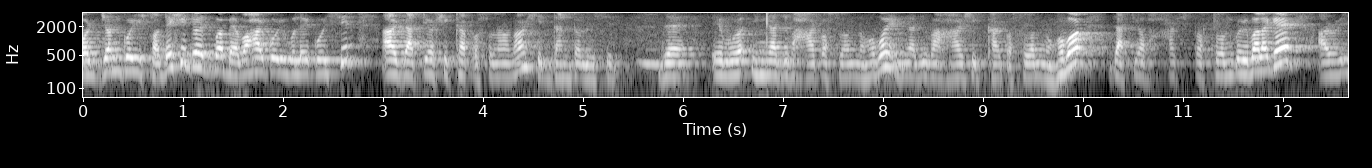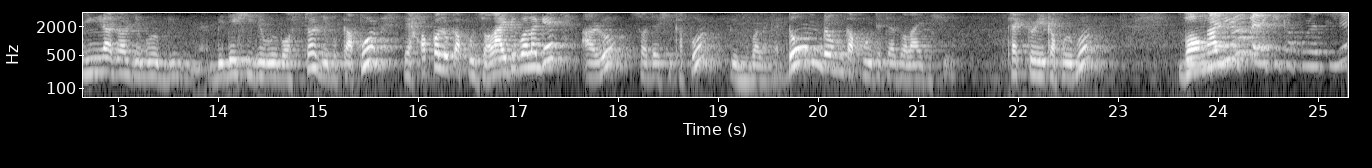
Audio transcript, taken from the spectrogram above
বৰ্জন কৰি স্বদেশী দ্ৰব্য ব্যৱহাৰ কৰিবলৈ কৈছিল আৰু জাতীয় শিক্ষা প্ৰচলনৰ সিদ্ধান্ত লৈছিল। যে এইবোৰ ইংৰাজী ভাষাৰ প্ৰচলন নহ'ব ইংৰাজী ভাষাৰ শিক্ষাৰ প্ৰচলন নহ'ব জাতীয় ভাষাৰ প্ৰচলন কৰিব লাগে আৰু ইংৰাজৰ যিবোৰ বিদেশী যিবোৰ বস্ত্ৰ যিবোৰ কাপোৰ সেই সকলো কাপোৰ জ্বলাই দিব লাগে আৰু স্বদেশী কাপোৰ পিন্ধিব লাগে। দম দম কাপোৰ তেতিয়া জ্বলাই দিছিল ফেক্টৰী কাপোৰবোৰ। বঙালী ইংৰাজীৰো কাপোৰ আছিলে?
